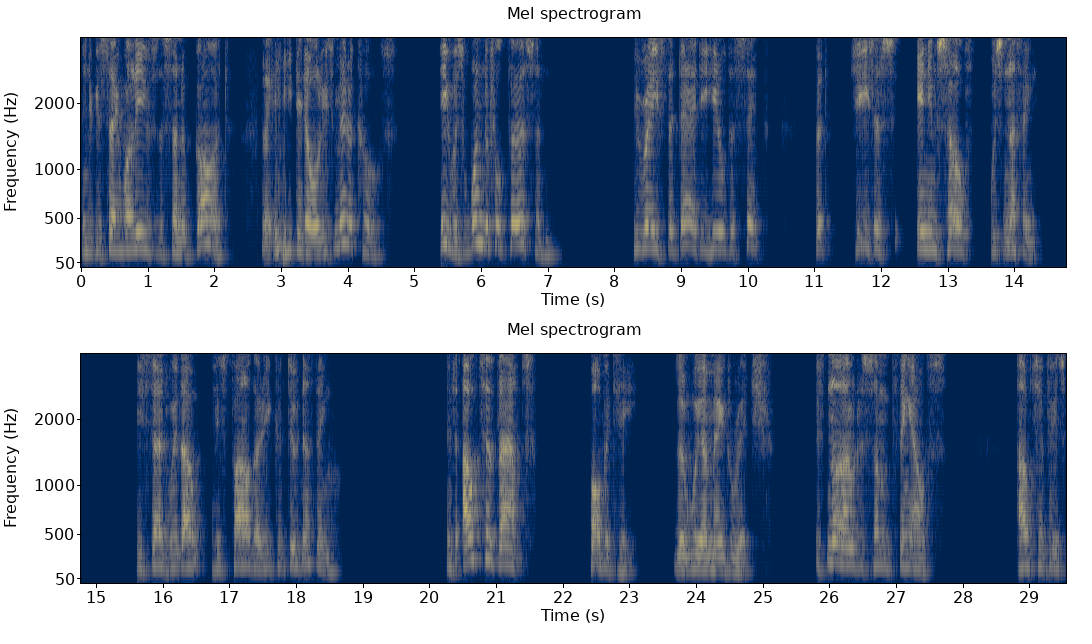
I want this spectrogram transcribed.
And you can say, well, he's the Son of God. He did all these miracles. He was a wonderful person. He raised the dead, he healed the sick. But Jesus in himself was nothing. He said, without his Father, he could do nothing. And out of that poverty, that we are made rich. It's not out of something else, out of his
